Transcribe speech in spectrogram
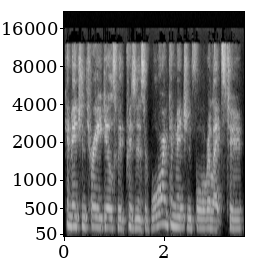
Convention 3 deals with prisoners of war, and Convention 4 relates to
